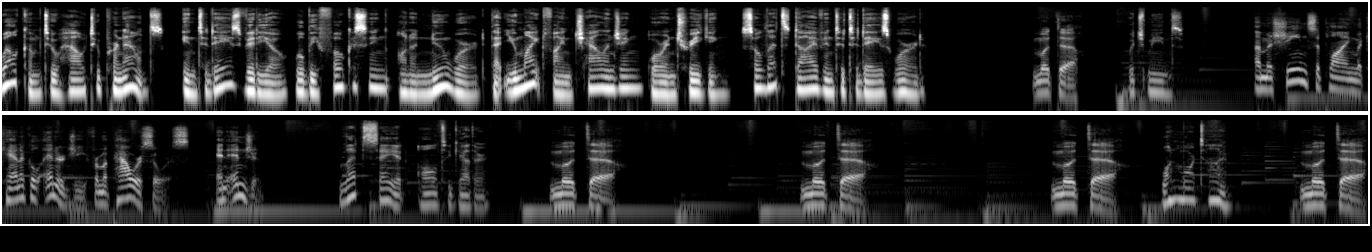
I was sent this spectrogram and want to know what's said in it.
Welcome to How to Pronounce. In today's video, we'll be focusing on a new word that you might find challenging or intriguing. So let's dive into today's word, moteur, which means A machine supplying mechanical energy from a power source, an engine. let's say it all together. moteur, moteur, moteur, One more time. moteur,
